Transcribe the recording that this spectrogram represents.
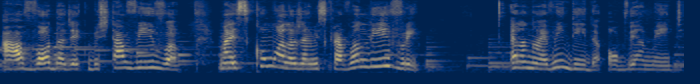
A avó da Jacob está viva, mas como ela já é uma escrava livre, ela não é vendida, obviamente.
